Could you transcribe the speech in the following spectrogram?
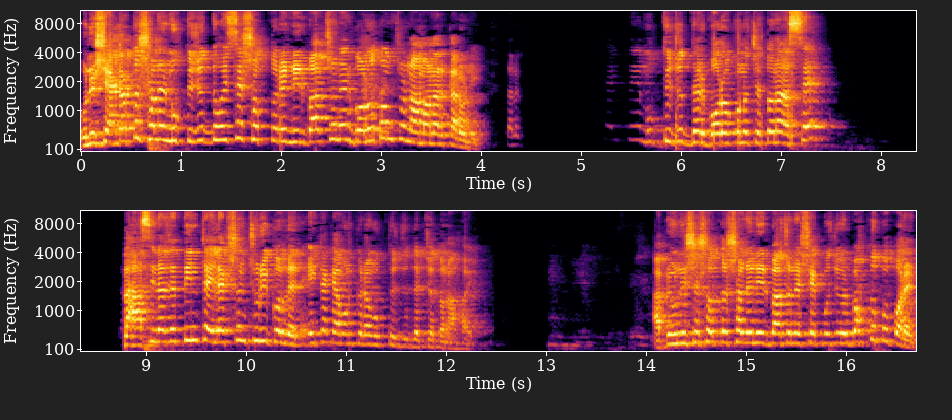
উনিশশো একাত্তর সালের মুক্তিযুদ্ধ হয়েছে সত্তরের নির্বাচনের গণতন্ত্র না মানার কারণে। মুক্তিযুদ্ধের বড় কোনো চেতনা আছে? হাসিনা যে তিনটা ইলেকশন চুরি করলেন এটা কেমন করে মুক্তিযুদ্ধের চেতনা হয়? আপনি উনিশশো সত্তর সালে নির্বাচনে শেখ মুজিবের বক্তব্য পড়েন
